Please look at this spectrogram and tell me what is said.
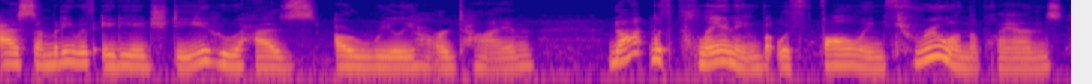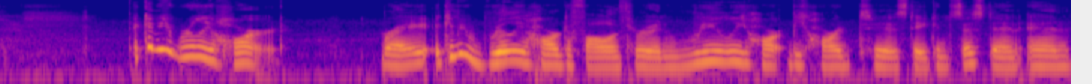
as somebody with ADHD who has a really hard time not with planning, but with following through on the plans, it can be really hard, right? It can be really hard to follow through and really hard be hard to stay consistent. And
